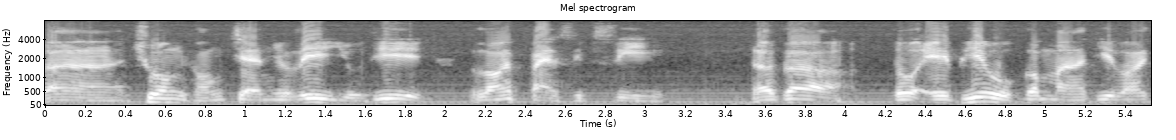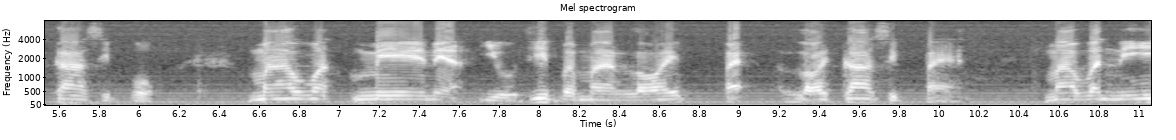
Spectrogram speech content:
เอ่อช่วงของ January อยู่ที่ 184 แล้วก็ตัว April ก็มาที่ 196 มาวันเมย์เนี่ยอยู่ที่ประมาณ198มาวันนี้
